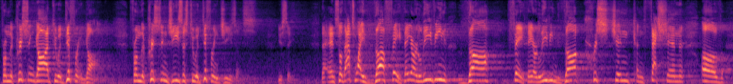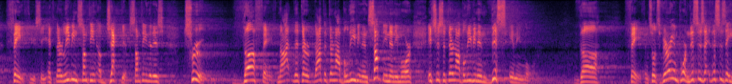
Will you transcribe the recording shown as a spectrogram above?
from the Christian God to a different God, from the Christian Jesus to a different Jesus, you see. And so that's why the faith, they are leaving the faith. They are leaving the Christian confession of faith, you see. If they're leaving something objective, something that is true. The faith. Not that they're not that they're not believing in something anymore, it's just that they're not believing in this anymore. The faith. And so it's very important. This is a, this is a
